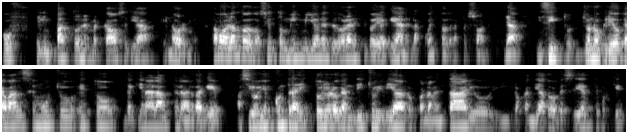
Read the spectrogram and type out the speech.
uf, el impacto en el mercado sería enorme. Estamos hablando de 200 mil millones de dólares que todavía quedan en las cuentas de las personas. ¿ya? Insisto, yo no creo que avance mucho esto de aquí en adelante. La verdad que ha sido bien contradictorio lo que han dicho hoy día los parlamentarios y los candidatos a presidente, porque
